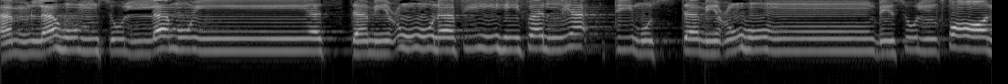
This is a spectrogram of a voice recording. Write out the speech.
ام لهم سلم يستمعون فيه فليأت مستمعهم بسلطان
